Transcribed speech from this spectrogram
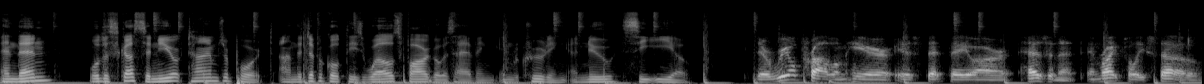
And then we'll discuss a New York Times report on the difficulties Wells Fargo is having in recruiting a new CEO. Their real problem here is that they are hesitant, and rightfully so,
